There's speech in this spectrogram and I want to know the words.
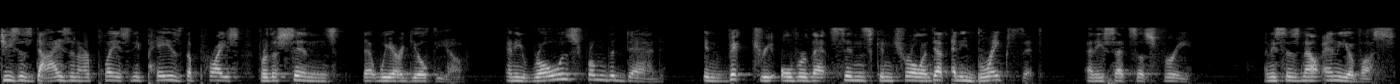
Jesus dies in our place and He pays the price for the sins that we are guilty of. And He rose from the dead in victory over that sin's control and death. And He breaks it and He sets us free. And He says, now any of us,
